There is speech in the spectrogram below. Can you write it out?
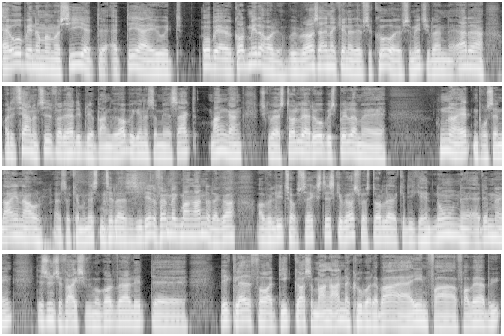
af OB, når man må sige, at, at det er jo et OB er jo et godt midterhold. Jo. Vi vil også anerkende, at FCK og FC Midtjylland er der, og det tager noget tid for det her, det bliver banket op igen, og som jeg har sagt mange gange, skal være stolte af, at OB spiller med 118 procent egenavl, altså kan man næsten tillade sig at sige. Det er der fandme ikke mange andre, der gør, og vil lige top 6. Det skal vi også være stolte af, at de kan hente nogen øh, af dem her ind. Det synes jeg faktisk, vi må godt være lidt, øh, lidt glade for, at de ikke gør så mange andre klubber, der bare er en fra, fra hver by.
